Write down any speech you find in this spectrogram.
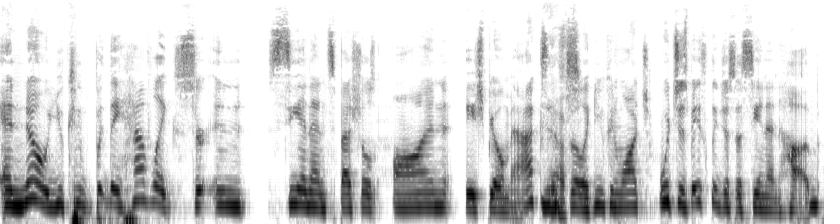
And no, you can, but they have like certain CNN specials on HBO Max. And so like you can watch, which is basically just a CNN hub.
